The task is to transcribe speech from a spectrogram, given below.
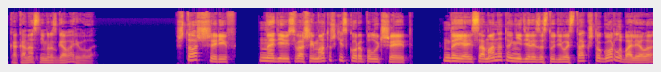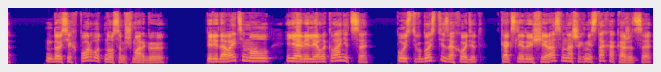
как она с ним разговаривала. «Что ж, шериф, надеюсь, вашей матушке скоро получшеет. Да я и сама на той неделе застудилась так, что горло болело. До сих пор вот носом шмаргаю. Передавайте, мол, я велела кланяться. Пусть в гости заходит, как следующий раз в наших местах окажется.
